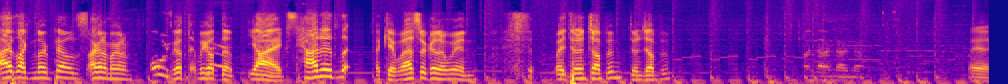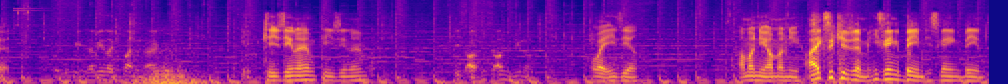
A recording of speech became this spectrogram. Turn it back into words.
I have like no pills. I got him, I got him. Oh, We got, th we got them. Yikes, how did, okay, well that's still gonna win. Wait, do you wanna jump him? Do you wanna jump him? Oh, no, no, no. Wait, wait. Let me, let me like find an angle. Okay, Can you Zeno him? Can you Zeno him? He's on, he's on Zeno. Oh wait, he's here. I'm on you, I'm on you. I executed him. He's getting beamed, he's getting beamed.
